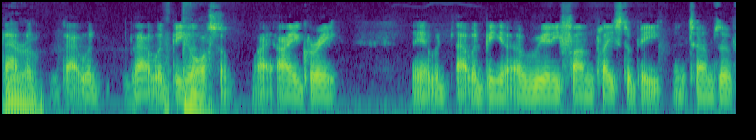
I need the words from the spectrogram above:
That Euro. would that would that would be awesome. I, I agree. It would that would be a really fun place to be in terms of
